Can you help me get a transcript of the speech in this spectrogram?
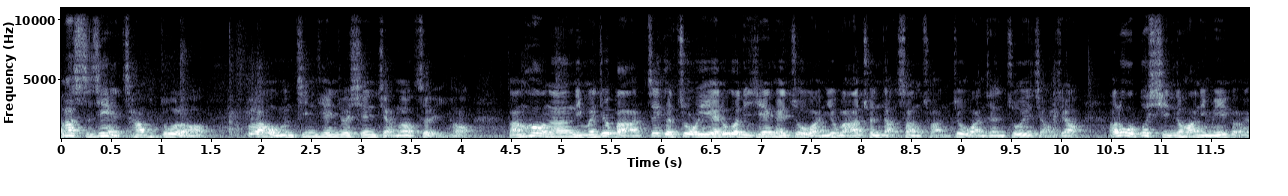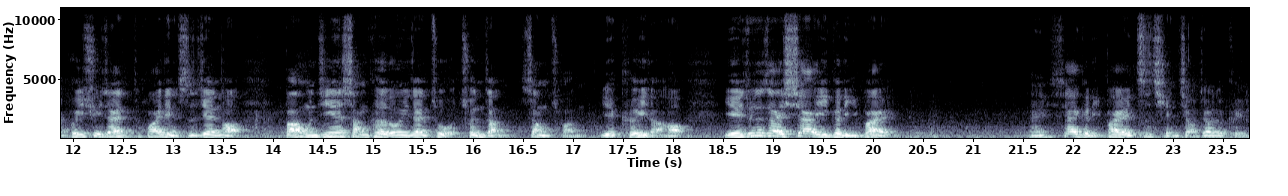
那时间也差不多了哈，不然我们今天就先讲到这里哈。然后呢，你们就把这个作业，如果你今天可以做完，你就把它存档上传，就完成作业缴交。啊，如果不行的话，你们一个回去再花一点时间哈，把我们今天上课的东西再做存档上传也可以的哈。也就是在下一个礼拜，哎，下一个礼拜之前缴交就可以了。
